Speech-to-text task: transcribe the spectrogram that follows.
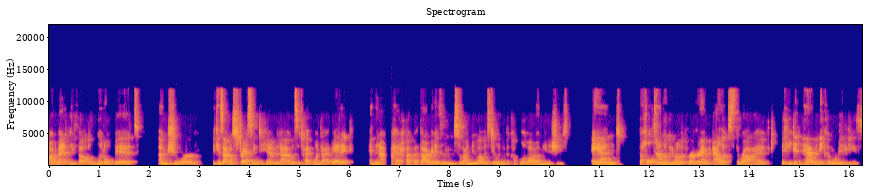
automatically felt a little bit unsure because I was stressing to him that I was a type 1 diabetic. And then I had hypothyroidism. So I knew I was dealing with a couple of autoimmune issues. And the whole time that we were on the program, Alex thrived, but he didn't have any comorbidities.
